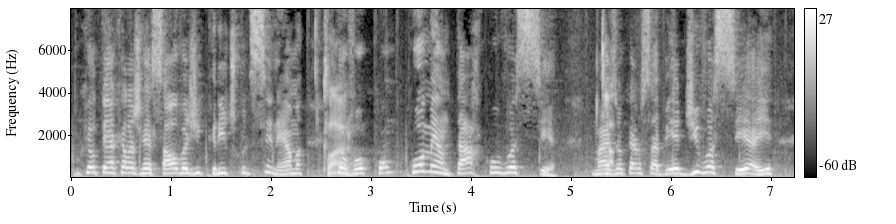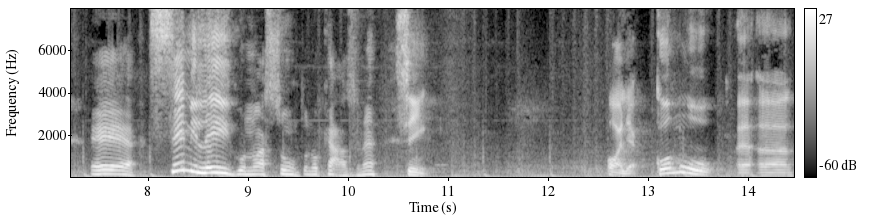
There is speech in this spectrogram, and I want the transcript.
porque eu tenho aquelas ressalvas de crítico de cinema claro. que eu vou com comentar com você. Mas tá. eu quero saber de você aí, é, semi-leigo no assunto, no caso, né? Sim. Olha, como uh, uh,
